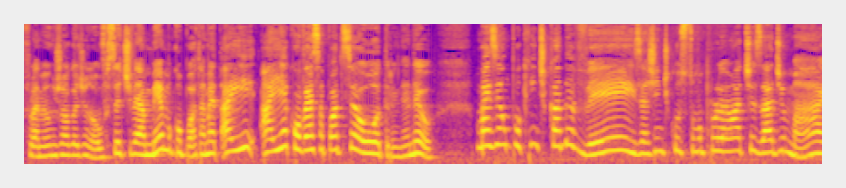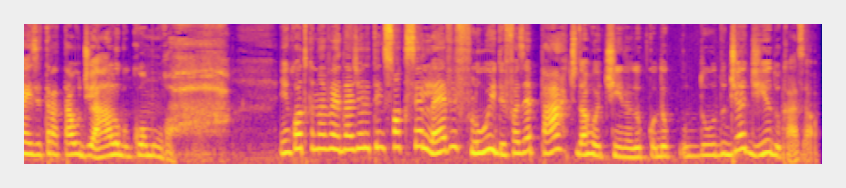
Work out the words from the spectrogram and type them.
O Flamengo joga de novo. Se você tiver o mesmo comportamento, aí, aí a conversa pode ser outra, entendeu? Mas é um pouquinho de cada vez. A gente costuma problematizar demais e tratar o diálogo como. Enquanto que, na verdade, ele tem só que ser leve e fluido e fazer parte da rotina, do, do, do, do dia a dia do casal.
